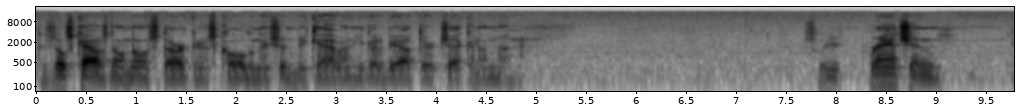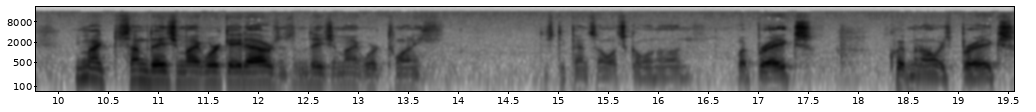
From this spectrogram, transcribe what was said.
because those cows don't know it's dark and it's cold and they shouldn't be calving. You got to be out there checking them, and so you ranching You might some days you might work eight hours, and some days you might work twenty. Just depends on what's going on, what breaks. Equipment always breaks.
